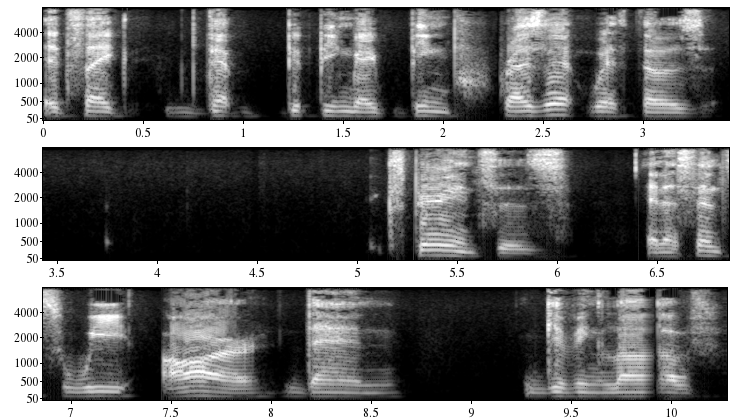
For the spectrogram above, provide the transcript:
It's like that being being present with those experiences in a sense, we are then giving love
